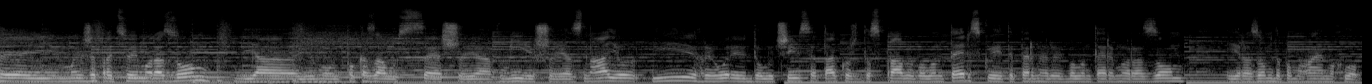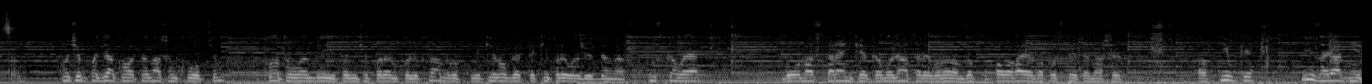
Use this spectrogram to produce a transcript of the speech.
е, і ми вже працюємо разом. Я йому показав усе, що я вмію, що я знаю. І Григорій долучився також до справи волонтерської. Тепер ми волонтеримо разом і разом допомагаємо хлопцям. Хочемо подякувати нашим хлопцям, Кротову Андрію та Нечепоренко Олександру, які роблять такі прилади для нас. Пускове, бо у нас старенькі акумулятори, воно нам допомагає запустити наші автівки. І зарядні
